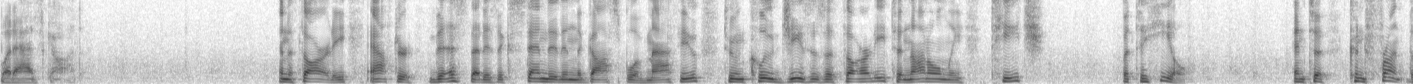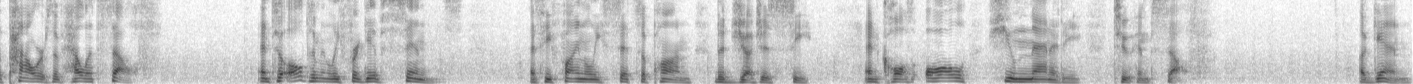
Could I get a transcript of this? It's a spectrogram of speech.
but as God. An authority after this that is extended in the Gospel of Matthew to include Jesus' authority to not only teach, but to heal, and to confront the powers of hell itself and to ultimately forgive sins as he finally sits upon the judge's seat and calls all humanity to himself. Again,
